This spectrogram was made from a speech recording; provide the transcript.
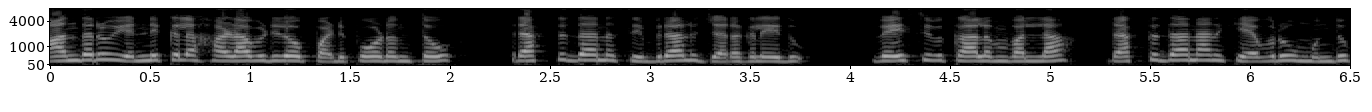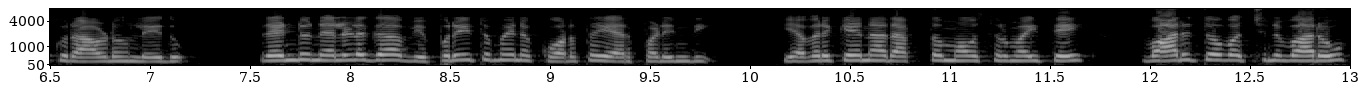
అందరూ ఎన్నికల హడావిడిలో పడిపోవడంతో రక్తదాన శిబిరాలు జరగలేదు. వేసవికాలం వల్ల రక్తదానానికి ఎవరూ ముందుకు రావడం లేదు. రెండు నెలలుగా విపరీతమైన కొరత ఏర్పడింది. ఎవరికైనా రక్తం అవసరమైతే వారితో వచ్చిన వారు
